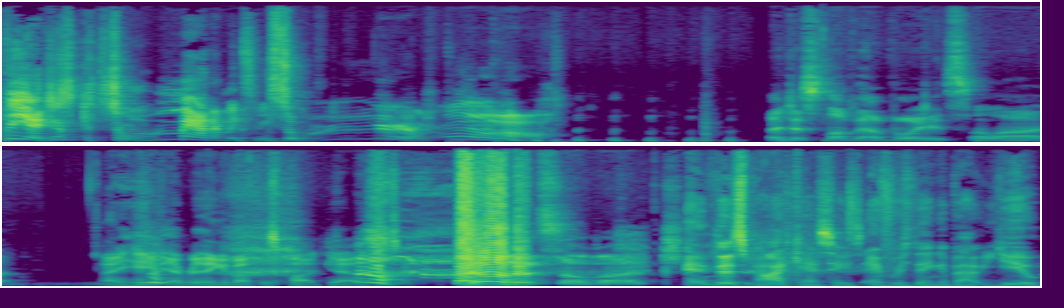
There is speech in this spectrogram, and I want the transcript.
B. I just get so mad. It makes me so mad. Oh. I just love that voice a lot. I hate everything about this podcast. I love it so much. And this podcast hates everything about you.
